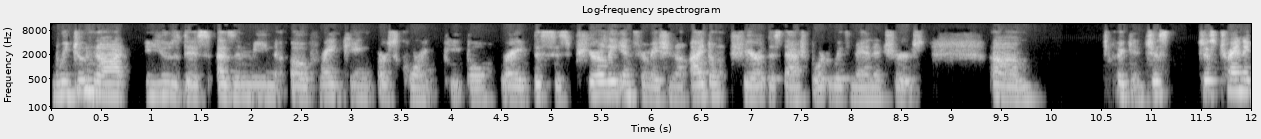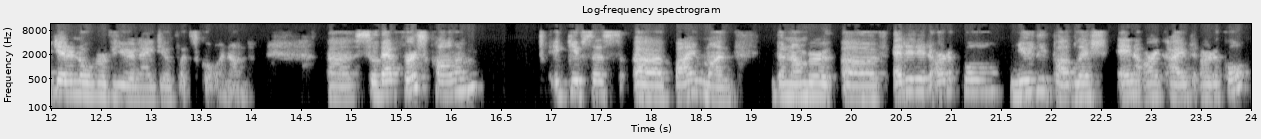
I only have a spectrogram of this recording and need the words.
we do not use this as a mean of ranking or scoring people, right? This is purely informational. I don't share this dashboard with managers. Um, again, just, just trying to get an overview, an idea of what's going on. Uh, so that first column, it gives us uh, by month the number of edited article, newly published, and archived article.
